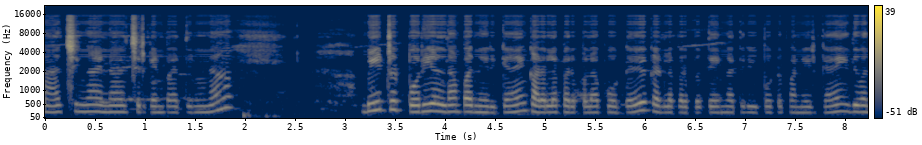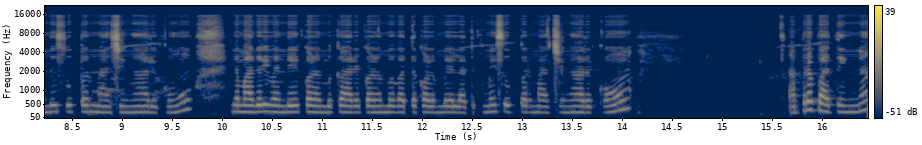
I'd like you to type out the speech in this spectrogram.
மேட்சிங்காக என்ன வச்சுருக்கேன்னு பார்த்தீங்கன்னா பீட்ரூட் பொரியல் தான் பண்ணியிருக்கேன் கடலைப்பருப்பெல்லாம் போட்டு கடலைப்பருப்பு தேங்காய் திருவி போட்டு பண்ணியிருக்கேன் இது வந்து சூப்பர் மேட்சிங்காக இருக்கும். இந்த மாதிரி வெந்தய குழம்பு அரை குழம்பு வத்த குழம்பு எல்லாத்துக்குமே சூப்பர் மேட்சிங்காக இருக்கும். அப்புறம் பார்த்திங்கன்னா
